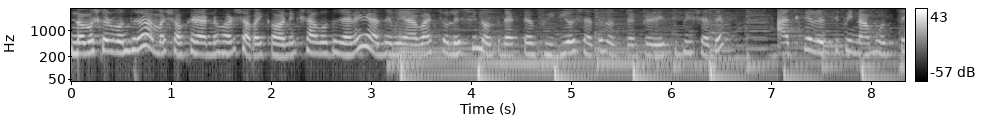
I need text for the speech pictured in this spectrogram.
নমস্কার বন্ধুরা, আমার শখের রান্নাঘর সবাইকে অনেক স্বাগত জানাই। আজ আমি আবার চলে এসেছি নতুন একটা ভিডিওর সাথে, নতুন একটা রেসিপির সাথে। আজকের রেসিপির নাম হচ্ছে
